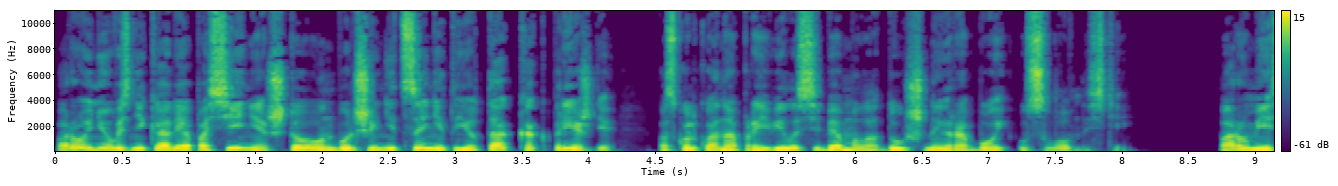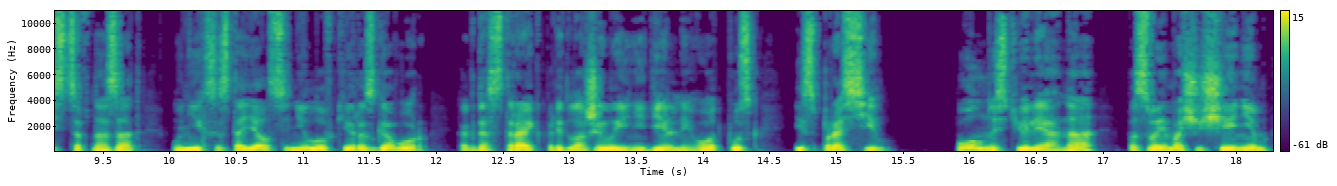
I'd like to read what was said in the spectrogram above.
Порой у нее возникали опасения, что он больше не ценит ее так, как прежде, поскольку она проявила себя малодушной рабой условностей. Пару месяцев назад у них состоялся неловкий разговор, когда Страйк предложил ей недельный отпуск и спросил, полностью ли она, по своим ощущениям,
